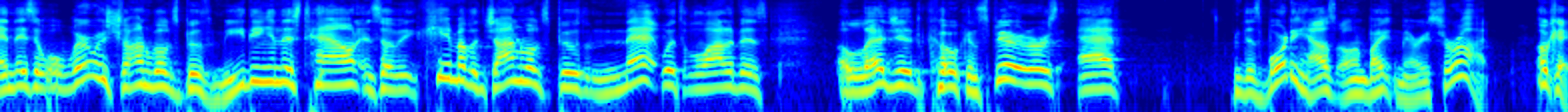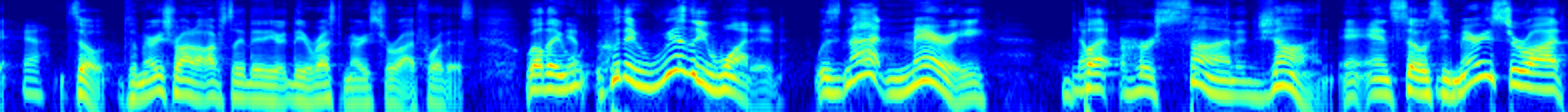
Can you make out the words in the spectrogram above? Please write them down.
And they said, well, where was John Wilkes Booth meeting in this town? And so it came up that John Wilkes Booth met with a lot of his alleged co conspirators at this boarding house owned by Mary Surratt. Okay. Yeah. So, so Mary Surratt, obviously, they, they arrest Mary Surratt for this. Well, they who they really wanted was not Mary, but her son, John. And, so, see, Mary Surratt,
